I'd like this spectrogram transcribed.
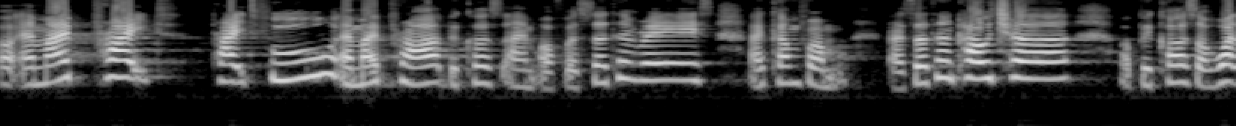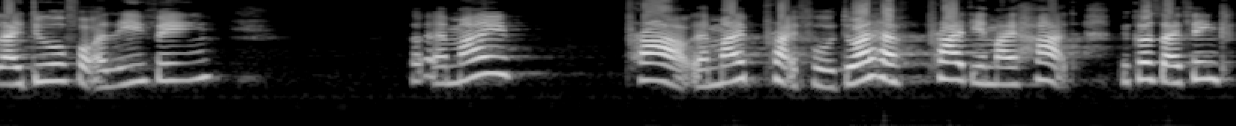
Or am I pride, prideful? Am I proud because I'm of a certain race? I come from a certain culture because of what I do for a living? So am I proud? Am I prideful? Do I have pride in my heart? Because I think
